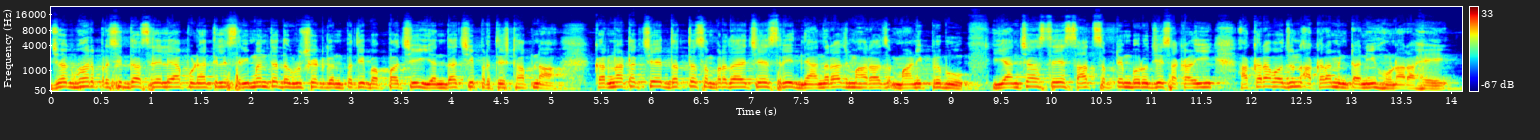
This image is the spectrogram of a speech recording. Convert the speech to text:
जगभर प्रसिद्ध असलेल्या पुण्यातील श्रीमंत दगडूशेठ गणपती बाप्पाची यंदाची प्रतिष्ठापना. कर्नाटकचे दत्त संप्रदायाचे श्री ज्ञानराज महाराज माणिक प्रभू यांच्या हस्ते सात सप्टेंबर रोजी सकाळी अकरा वाजून अकरा मिनिटांनी होणार आहे.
